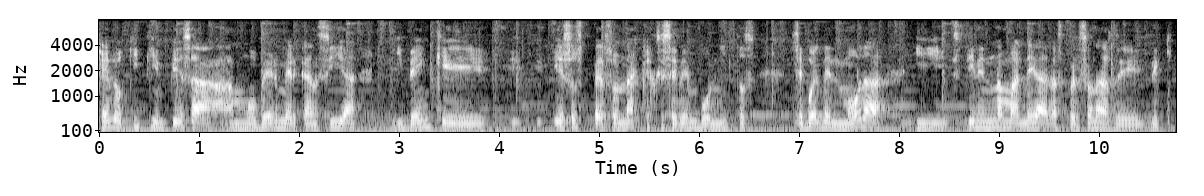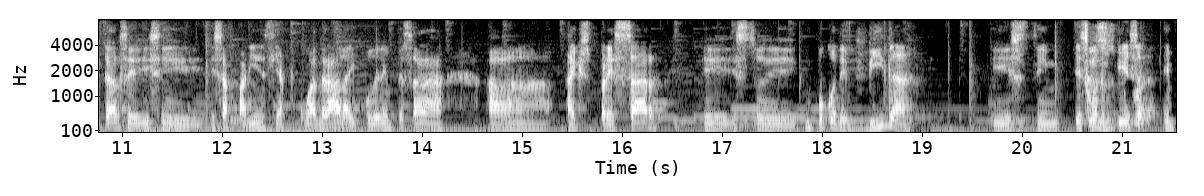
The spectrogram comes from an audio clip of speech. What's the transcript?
Hello Kitty empieza a mover mercancía y ven que esos personajes que se ven bonitos se vuelven moda y tienen una manera las personas de, quitarse ese, esa apariencia cuadrada y poder empezar a, expresar eh, esto de un poco de vida. Este, es cuando empieza, em,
